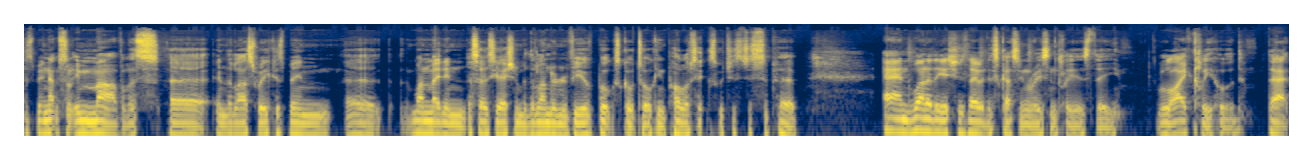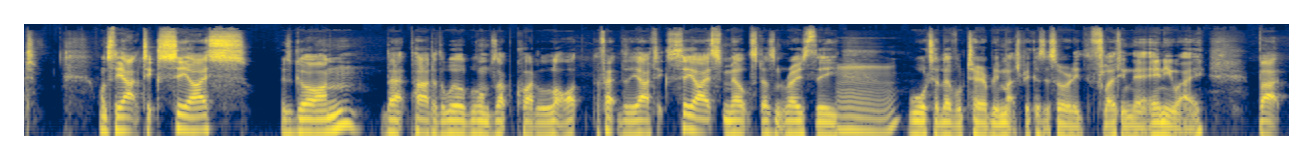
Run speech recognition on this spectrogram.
has been absolutely marvelous uh, in the last week has been uh, one made in association with the London Review of Books called Talking Politics, which is just superb. And one of the issues they were discussing recently is the likelihood that once the Arctic sea ice is gone, that part of the world warms up quite a lot. The fact that the Arctic sea ice melts doesn't raise the Mm. water level terribly much because it's already floating there anyway. But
